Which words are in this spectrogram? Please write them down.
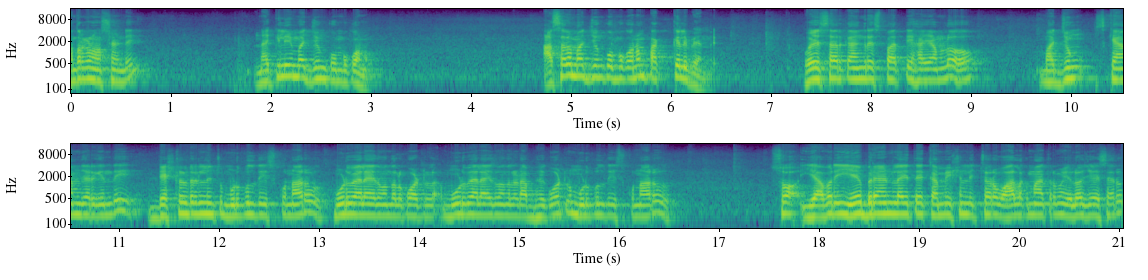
అందరికీ నమస్తే అండి. నకిలీ మద్యం కుంభకోణం. అసలు మద్యం కుంభకోణం పక్కెళ్ళిపోయింది వైఎస్ఆర్ కాంగ్రెస్ పార్టీ హయాంలో మద్యం స్కామ్ జరిగింది. డిస్టిలరీల నుంచి ముడుపులు తీసుకున్నారు. మూడు వేల ఐదు వందల కోట్ల మూడు వేల ఐదు వందల డెబ్భై కోట్లు ముడుపులు తీసుకున్నారు. సో ఎవరు ఏ బ్రాండ్లు అయితే కమిషన్లు ఇచ్చారో వాళ్ళకి మాత్రమే ఎలో చేశారు.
